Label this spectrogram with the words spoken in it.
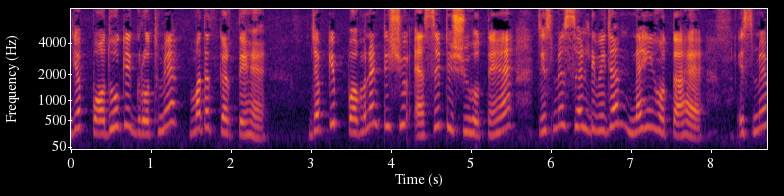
यह पौधों के ग्रोथ में मदद करते हैं। जबकि परमानेंट टिश्यू ऐसे टिश्यू होते हैं जिसमें सेल डिवीज़न नहीं होता है। इसमें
